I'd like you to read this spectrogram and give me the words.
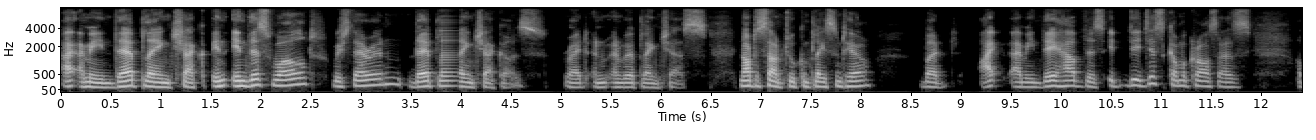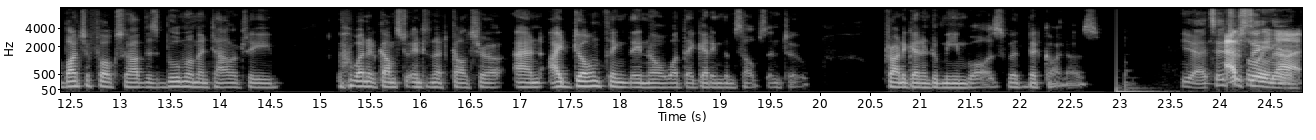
I, I mean, they're playing check in in this world which they're in. They're playing checkers, right? And and we're playing chess. Not to sound too complacent here, but I I mean, they have this. It, they just come across as a bunch of folks who have this boomer mentality when it comes to internet culture, and I don't think they know what they're getting themselves into trying to get into meme wars with Bitcoiners. Yeah, it's interesting. Their,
